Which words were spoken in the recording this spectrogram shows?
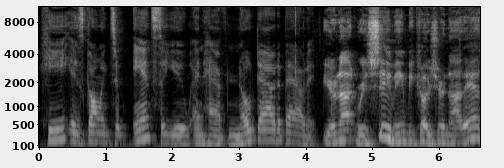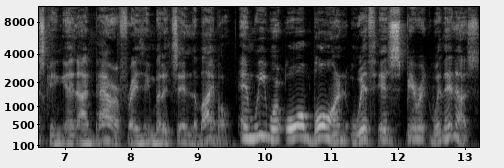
He is going to answer you and have no doubt about it. You're not receiving because you're not asking. And I'm paraphrasing, but it's in the Bible. And we were all born with His Spirit within us.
